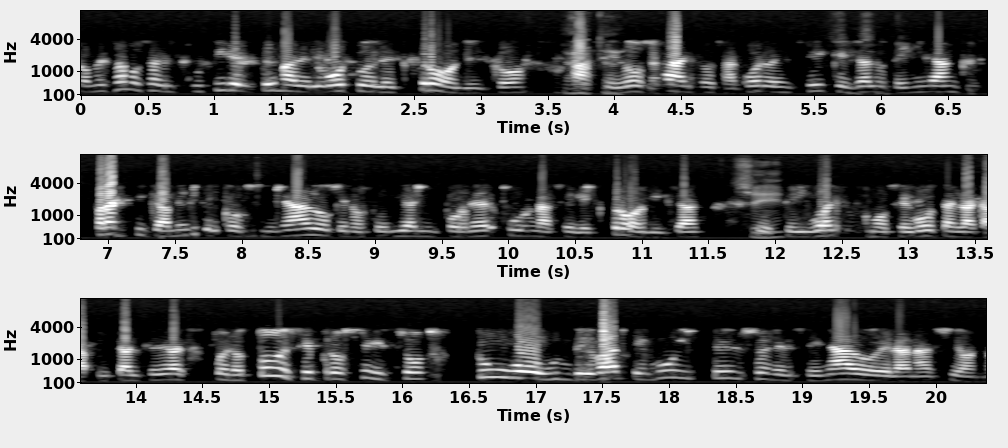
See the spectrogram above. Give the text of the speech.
comenzamos a discutir el tema del voto electrónico, hace dos años, acuérdense que ya lo tenían prácticamente cocinado, que nos querían imponer urnas electrónicas, este, igual como se vota en la capital federal. Bueno, todo ese proceso tuvo un debate muy intenso en el Senado de la Nación.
